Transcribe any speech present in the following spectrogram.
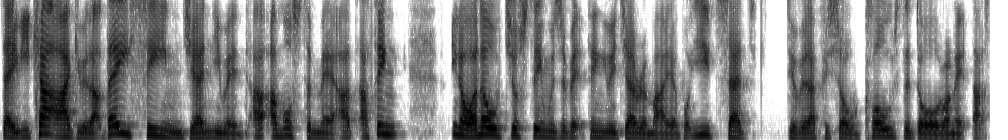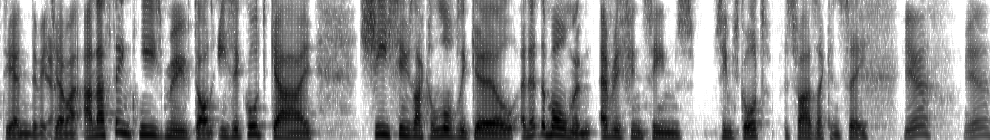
Dave, you can't argue with that. They seem genuine. I, I must admit. I, I, think, you know, I know Justine was a bit thingy with Jeremiah, but you'd said the other episode, close the door on it. That's the end of it, yeah. Jeremiah. And I think he's moved on. He's a good guy. She seems like a lovely girl, and at the moment, everything seems seems good as far as I can see. Yeah, yeah.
